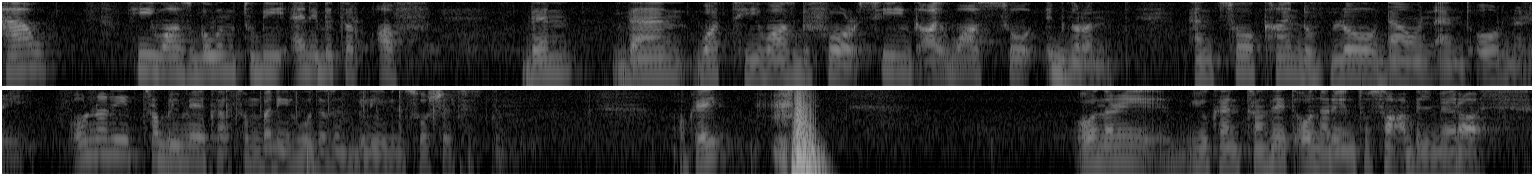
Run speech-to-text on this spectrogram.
how he was going to be any better off than, than what he was before, seeing I was so ignorant and so kind of low down and ordinary. Ordinary troublemaker, somebody who doesn't believe in social system. Okay? ordinary, you can translate ordinary into صعب الميراث.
